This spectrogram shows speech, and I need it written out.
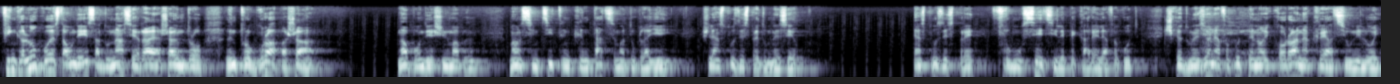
fiindcă locul ăsta unde ei s adunase era așa într-o, într-o groapă așa, N-au pe unde ieși, numai m-am simțit încântat să mă duc la ei și le-am spus despre Dumnezeu. Le-am spus despre frumusețile pe care le-a făcut și că Dumnezeu ne-a făcut pe noi coroana creațiunii Lui.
